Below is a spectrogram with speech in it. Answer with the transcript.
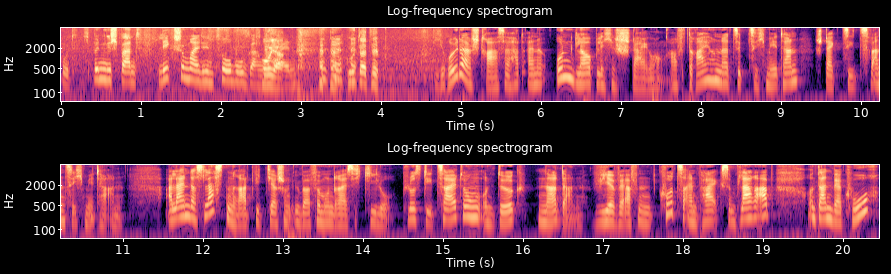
Gut, ich bin gespannt. Leg schon mal den Turbogang Oh ja. ein. Guter Tipp. Die Röderstraße hat eine unglaubliche Steigung. Auf 370 Metern steigt sie 20 Meter an. Allein das Lastenrad wiegt ja schon über 35 Kilo. Plus die Zeitung und Dirk, na dann. Wir werfen kurz ein paar Exemplare ab und dann berghoch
